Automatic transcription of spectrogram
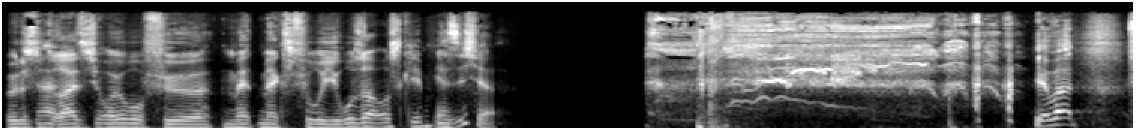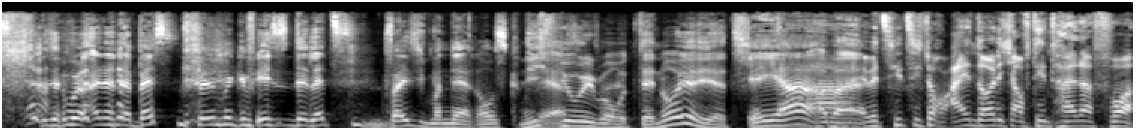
Würdest du Ja. 30 Euro für Mad Max Furiosa ausgeben? Ja, sicher. Ja, was? Das ist ja wohl einer der besten Filme gewesen der letzten, weiß ich wann der rauskam. Nicht der Fury. Road, der neue jetzt. Ja, ja, Ah, aber er bezieht sich doch eindeutig auf den Teil davor.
